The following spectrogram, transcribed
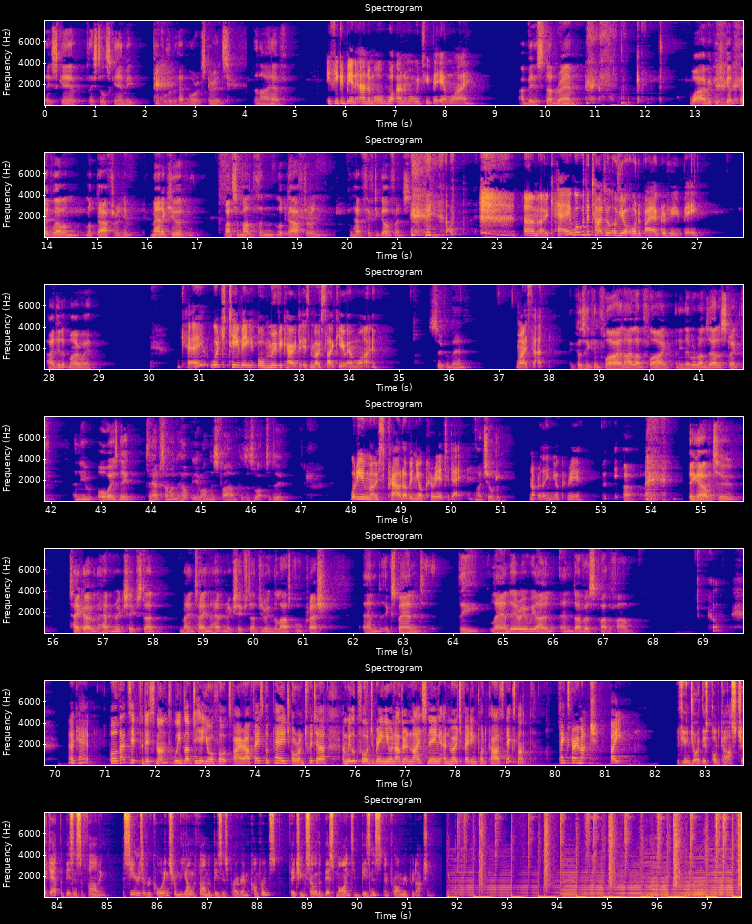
they scare. They still scare me. People that have had more experience than I have. If you could be an animal, what animal would you be and why? I'd be a stud ram. Why? Because you get fed well and looked after, and you're manicured once a month and looked after, and can have 50 girlfriends. um, okay. What would the title of your autobiography be? I did it my way. Okay. Which TV or movie character is most like you and why? Superman. Why is that? Because he can fly and I love flying and he never runs out of strength. And you always need to have someone to help you on this farm because there's a lot to do. What are you most proud of in your career to date? My children. Not really in your career. Oh, oh. being able to take over the Haddon Rig sheep stud, maintain the Haddon Rig sheep stud during the last wool crash, and expand the land area we own and diversify the farm. Cool. Okay. Well, that's it for this month. We'd love to hear your thoughts via our Facebook page or on Twitter, and we look forward to bringing you another enlightening and motivating podcast next month. Thanks very much. Bye. If you enjoyed this podcast, check out The Business of Farming, a series of recordings from the Young Farmer Business Program Conference featuring some of the best minds in business and primary production. Thank you.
